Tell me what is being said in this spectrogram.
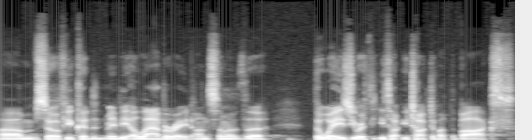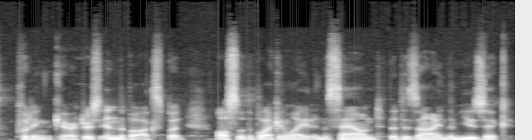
um, so if you could maybe elaborate on some of the the ways you were th- you thought you talked about the box putting the characters in the box, but also the black and white and the sound, the design, the music.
